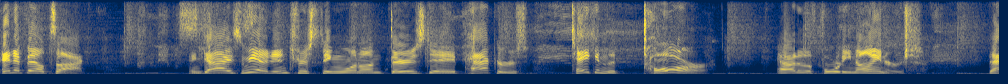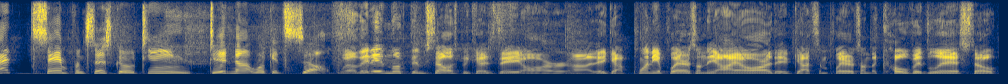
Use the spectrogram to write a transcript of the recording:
NFL talk. And guys, we had an interesting one on Thursday. Packers taking the tar out of the 49ers. That San Francisco team did not look itself. Well, they didn't look themselves because they are uh, they got plenty of players on the IR. They've got some players on the COVID list. So,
